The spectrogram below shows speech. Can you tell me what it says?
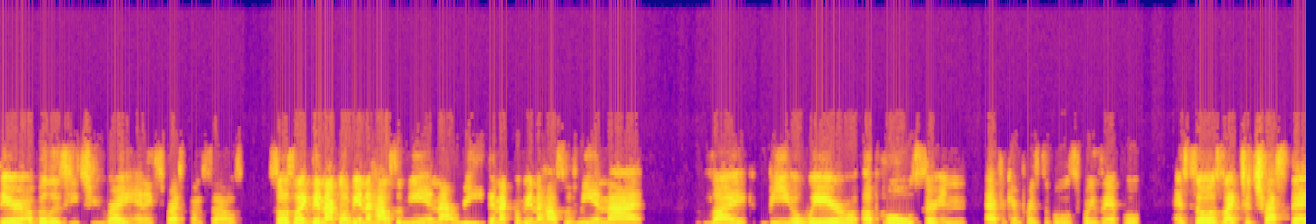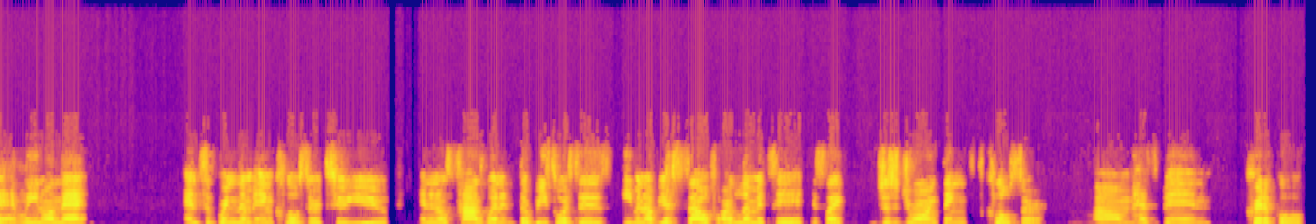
their ability to write and express themselves. So it's like they're not going to be in the house with me and not read. They're not going to be in the house with me and not like be aware or uphold certain African principles, for example. And so it's like to trust that and lean on that and to bring them in closer to you. And in those times when the resources, even of yourself, are limited, it's like just drawing things closer um, has been critical.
